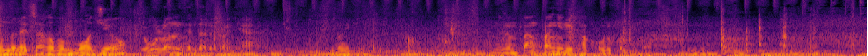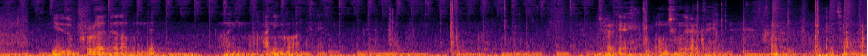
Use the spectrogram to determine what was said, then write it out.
오늘의 작업은 뭐지요? 이걸로 하면 된다는 거 아니야? 뭐 이게? 오늘은 빵빵이를 바꿔볼 겁니다. 얘도 풀어야 되나 본데? 아닌가? 아닌 것 같아. 잘 돼. 엄청 잘 돼. 괜찮아.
